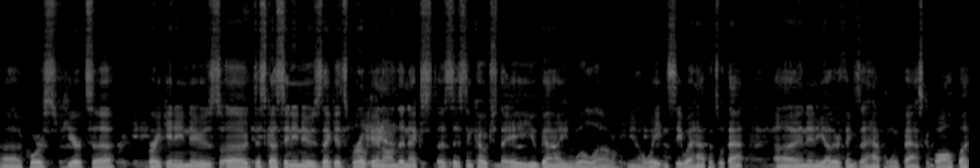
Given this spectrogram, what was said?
uh, of course, here to break any news, uh, discuss any news that gets broken on the next assistant coach, the AAU guy. We'll, uh, you know, wait and see what happens with that. Uh, and any other things that happen with basketball. But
